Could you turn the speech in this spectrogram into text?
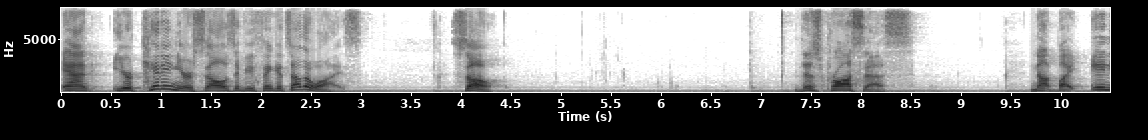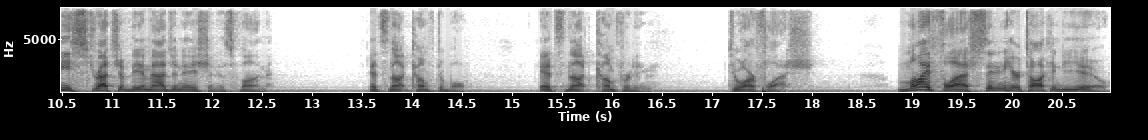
And you're kidding yourselves if you think it's otherwise. So, this process not by any stretch of the imagination is fun. It's not comfortable. It's not comforting to our flesh. My flesh, sitting here talking to you,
